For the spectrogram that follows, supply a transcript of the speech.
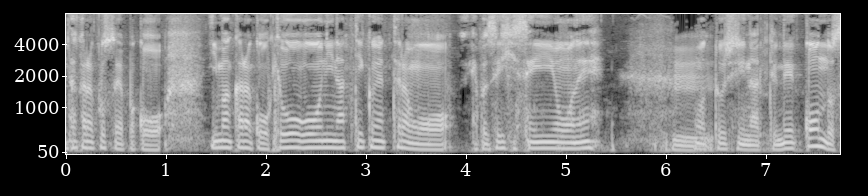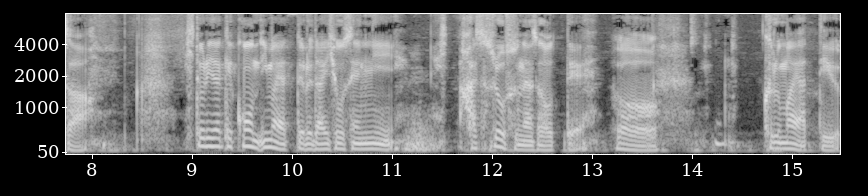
だからこそやっぱこう、今からこう競合になっていくんやったらもう、やっぱぜひ専用をね、うん。持ってほしいなって。で、今度さ、一人だけ今今やってる代表戦に、発勝するやつがおって、車屋っていう。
